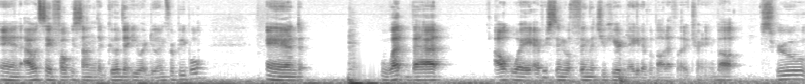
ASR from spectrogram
and I would say focus on the good that you are doing for people and let that outweigh every single thing that you hear negative about athletic training. About screw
